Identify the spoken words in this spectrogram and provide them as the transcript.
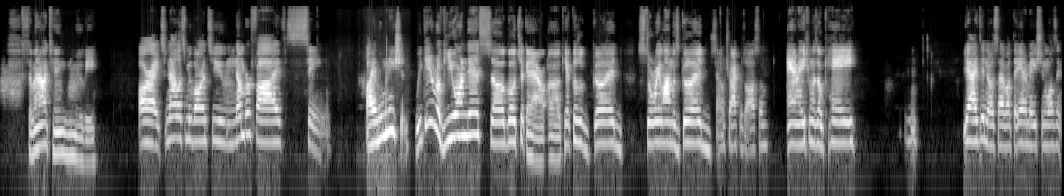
Seven out of ten movie. All right. So now let's move on to number five, Sing, by Illumination. We did a review on this, so go check it out. Uh, characters were good. Storyline was good. Soundtrack was awesome. Animation was okay. Mm-hmm. Yeah, I did notice that about the animation wasn't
